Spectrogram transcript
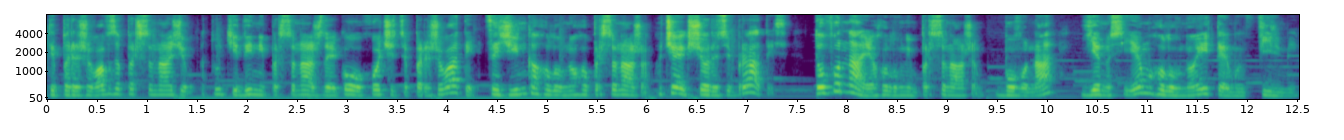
Ти переживав за персонажів, а тут єдиний персонаж, за якого хочеться переживати, це жінка головного персонажа. Хоча, якщо розібратись, то вона є головним персонажем, бо вона є носієм головної теми в фільмі.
